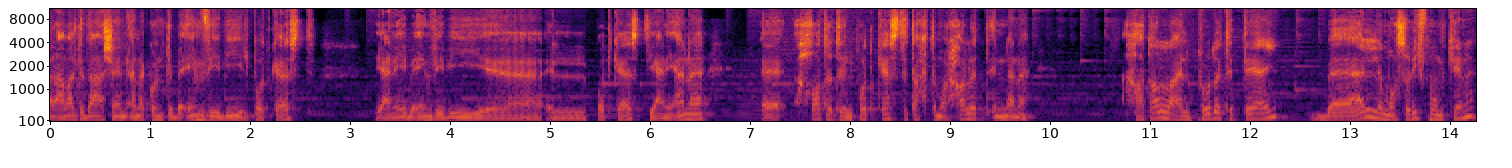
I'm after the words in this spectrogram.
أنا عملت ده عشان أنا كنت ب MVP البودكاست. يعني إيه ب MVP البودكاست. يعني أنا آه، حاطط البودكاست تحت مرحلة إن أنا هطلع ال product بتاعي بأقل مصاريف ممكنة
